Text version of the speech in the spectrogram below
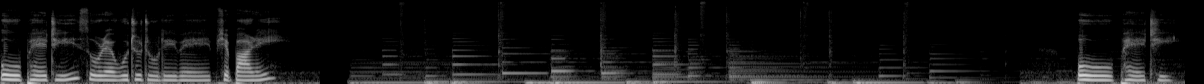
ပူဖဲထီဆိုတဲ့ဝတ္ထုတိုလေးပဲဖြစ်ပါတယ်ပူဖဲထီ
